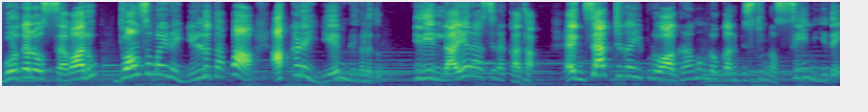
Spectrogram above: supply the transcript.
బురదలో శవాలు ధ్వంసమైన ఇళ్ళు తప్ప అక్కడ ఏం మిగలదు. ఇది లయ రాసిన కథ. ఎగ్జాక్ట్గా ఇప్పుడు ఆ గ్రామంలో కనిపిస్తున్న సీన్ ఇదే.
